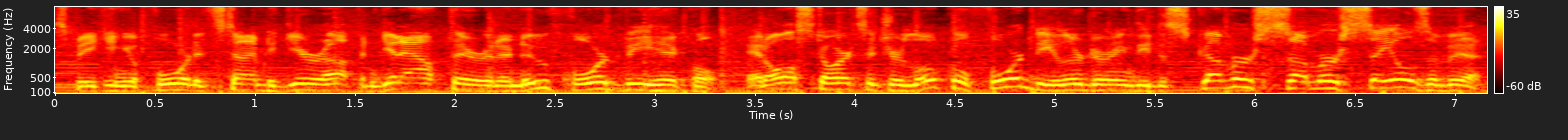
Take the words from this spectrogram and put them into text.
Speaking of Ford, it's time to gear up and get out there in a new Ford vehicle. It all starts at your local Ford dealer during the Discover Summer Sales Event.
